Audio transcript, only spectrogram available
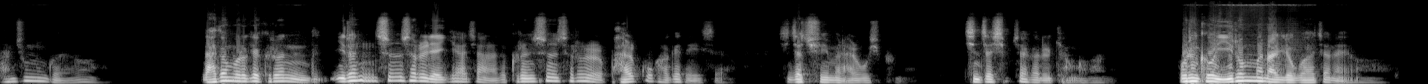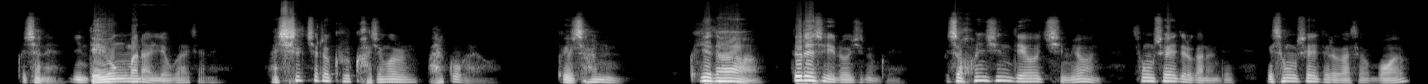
안 죽는 거예요. 나도 모르게 그런, 이런 순서를 얘기하지 않아도 그런 순서를 밟고 가게 돼 있어요. 진짜 주임을 알고 싶으면. 진짜 십자가를 경험하면. 우린 그거 이론만 알려고 하잖아요. 그렇잖아요. 이 내용만 알려고 하잖아요. 아, 실제로 그 과정을 밟고 가요. 그 삶. 그게 다 뜰에서 이루어지는 거예요. 그래서 헌신되어지면 성소에 들어가는데 이 성소에 들어가서 뭐요?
